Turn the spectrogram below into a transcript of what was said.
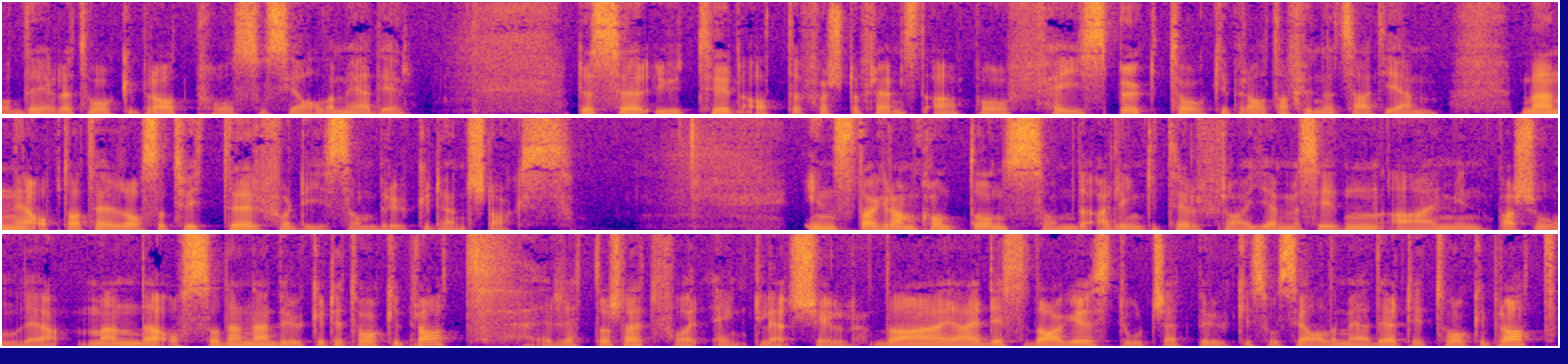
og dele Tåkeprat på sosiale medier. Det ser ut til at det først og fremst er på Facebook Tåkeprat har funnet seg et hjem, men jeg oppdaterer også Twitter for de som bruker den slags. Instagram-kontoen som det er linket til fra hjemmesiden, er min personlige, men det er også den jeg bruker til tåkeprat, rett og slett for enkelhets skyld. Da jeg i disse dager stort sett bruker sosiale medier til tåkeprat,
